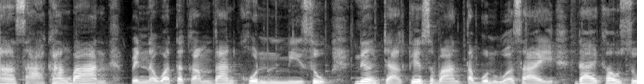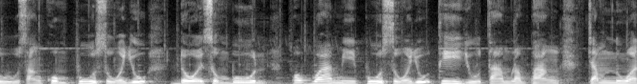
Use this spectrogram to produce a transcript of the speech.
อาสาข้างบ้าน เป็นนวัตกรรมด้านคนมีสุข เนื่องจากเทศบาลตำบลหัวไซได้เข้าสู่สังคมผู้สูงอายุโดยสมบูรณ์ พบว่ามีผู้สูงอายุที่อยู่ตามลำพังจำนวน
